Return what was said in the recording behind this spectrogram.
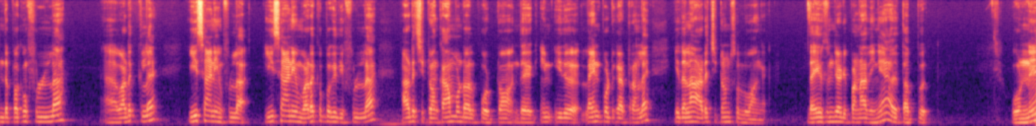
இந்த பக்கம் ஃபுல்லாக வடக்கில் ஈசானியம் ஃபுல்லாக ஈசானியம் வடக்கு பகுதி ஃபுல்லாக அடைச்சிட்டோம். காம்பவுண்ட் வால் போட்டோம். இந்த இது லைன் போட்டு காட்டுறோம்ல இதெல்லாம் அடைச்சிட்டோம்னு சொல்லுவாங்க. தயவு செஞ்சு அப்படி பண்ணாதீங்க. அது தப்பு. ஒன்று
